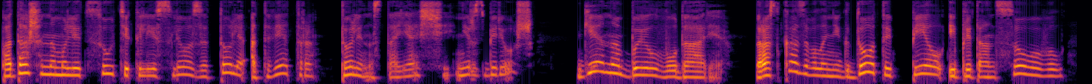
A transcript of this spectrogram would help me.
По Дашиному лицу текли слезы то ли от ветра, то ли настоящие, не разберешь. Гена был в ударе. Рассказывал анекдоты, пел и пританцовывал —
